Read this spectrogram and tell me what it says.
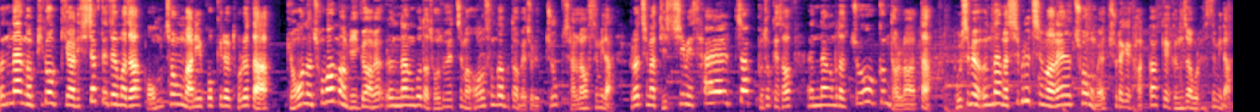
은랑은 픽업 기간이 시작되자마자 엄청 많이 뽑기를 돌렸다. 경호는 초반만 비교하면 은랑보다 저조했지만 어느 순간부터 매출이 쭉 잘 나왔습니다. 그렇지만 뒷심이 살짝 부족해서 은랑보다 조금 덜 나왔다. 보시면 은랑은 11치 만에 총 매출액에 가깝게 근접을 했습니다.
